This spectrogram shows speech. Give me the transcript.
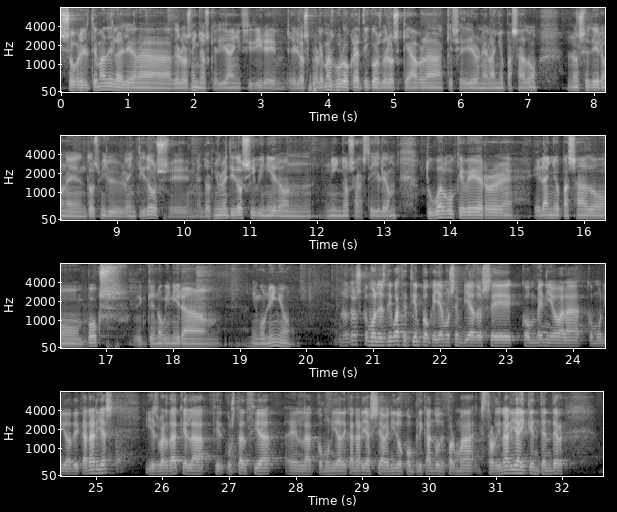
Sobre el tema de la llegada de los niños, quería incidir en los problemas burocráticos de los que habla que se dieron el año pasado no se dieron en 2022. Eh, en 2022 sí vinieron niños a Castilla y León. ¿Tuvo algo que ver eh, el año pasado Vox en que no viniera ningún niño? Nosotros, como les digo, hace tiempo que ya hemos enviado ese convenio a la Comunidad de Canarias y es verdad que la circunstancia en la comunidad de Canarias se ha venido complicando de forma extraordinaria. Hay que entender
